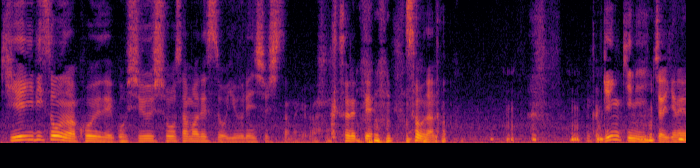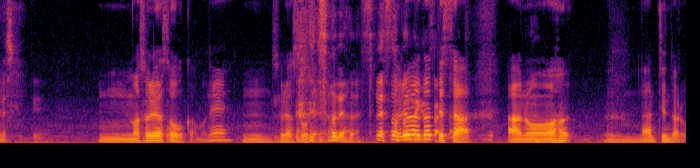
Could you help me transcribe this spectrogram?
消え入りそうな声で「ご愁傷様です」を言う練習してたんだけどなんかそれって そうなの？なんか元気に言っちゃいけないらしくて。うんまあそれはそうかもね。うんそれはそうだよ。そうだよな。それはそうそれはだってさあのうんなんて言うんだろ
